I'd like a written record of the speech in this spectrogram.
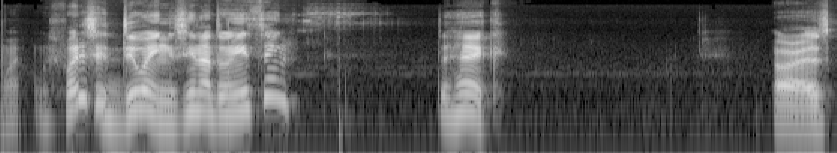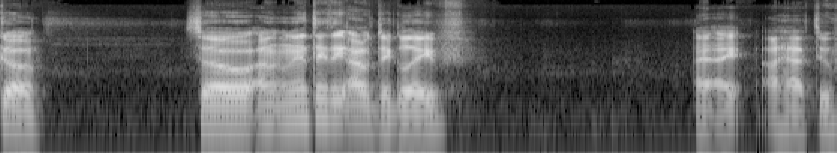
what? What is he doing? Is he not doing anything? The heck. All right, let's go. So I'm gonna take the out the glaive. I I I have to.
